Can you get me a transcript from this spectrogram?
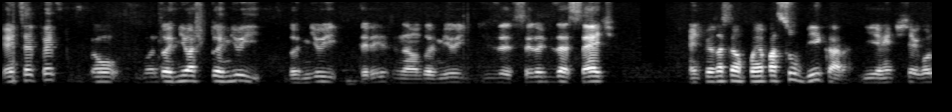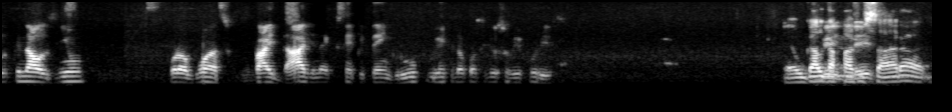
E a gente sempre fez, em 2000, acho que 2000, 2013, não, 2016 ou 2017, a gente fez a campanha para subir, cara. E a gente chegou no finalzinho por algumas vaidades, né, que sempre tem em grupo, e a gente não conseguiu subir por isso. É, o Galo Beleza. da Pajussara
